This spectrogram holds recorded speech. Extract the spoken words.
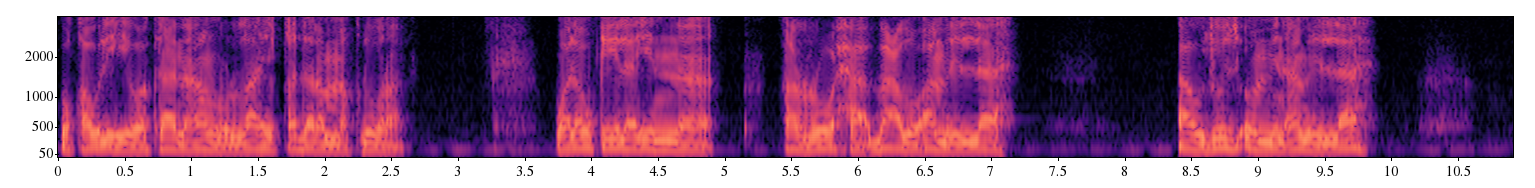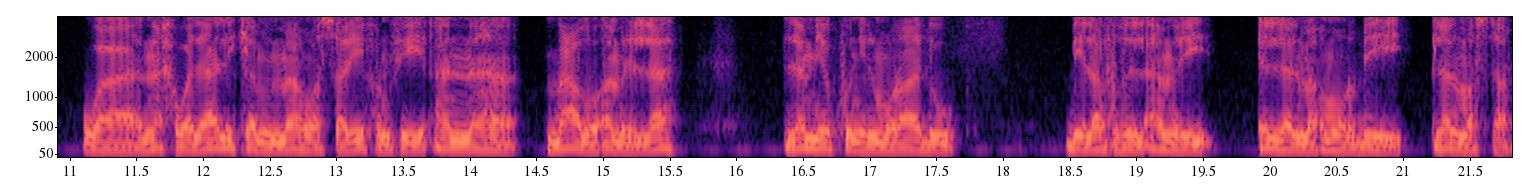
وقوله وكان أمر الله قدرا مقدورا ولو قيل إن الروح بعض أمر الله أو جزء من أمر الله ونحو ذلك مما هو صريح في أنها بعض أمر الله لم يكن المراد بلفظ الأمر إلا المأمور به لا المصدر.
